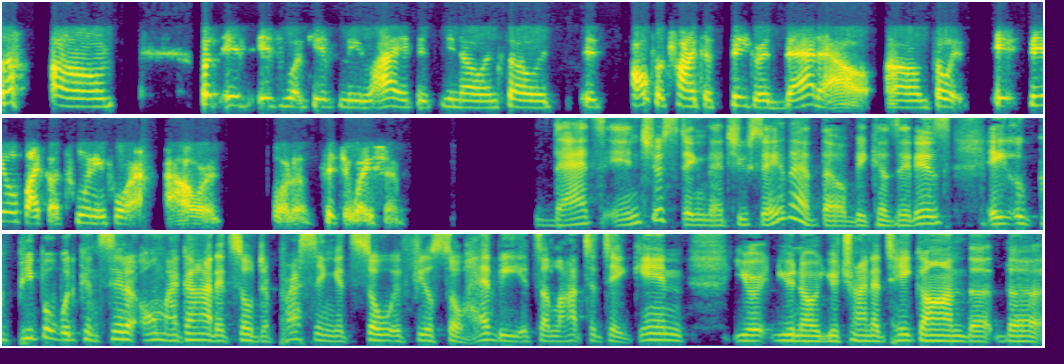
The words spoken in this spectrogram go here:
um, but it, it's what gives me life. It's you know, and so it's it's also trying to figure that out. Um, so it it feels like a 24 hour sort of situation. That's interesting that you say that though, because it is it, people would consider, oh my God, it's so depressing. It's so it feels so heavy. It's a lot to take in. You're you know you're trying to take on the the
